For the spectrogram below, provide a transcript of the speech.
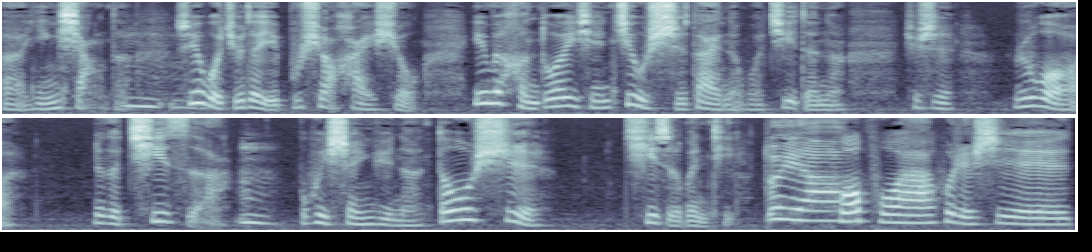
呃影响的。嗯所以我觉得也不需要害羞，因为很多以前旧时代呢，我记得呢，就是如果那个妻子啊嗯，不会生育呢，都是妻子的问题，对呀、婆婆啊，或者是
